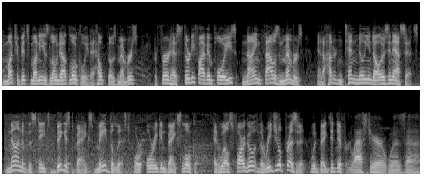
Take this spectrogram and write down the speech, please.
Much of its money is loaned out locally to help those members. Preferred has 35 employees, 9,000 members, and $110 million in assets. None of the state's biggest banks made the list for Oregon Banks Local. At Wells Fargo, the regional president would beg to differ. Last year was uh,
